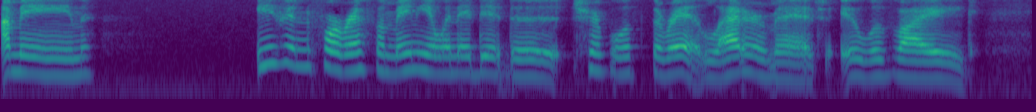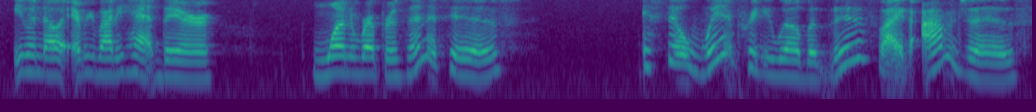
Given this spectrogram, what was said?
I mean, even for WrestleMania when they did the triple threat ladder match, it was like even though everybody had their one representative, it still went pretty well. But this, like, I'm just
